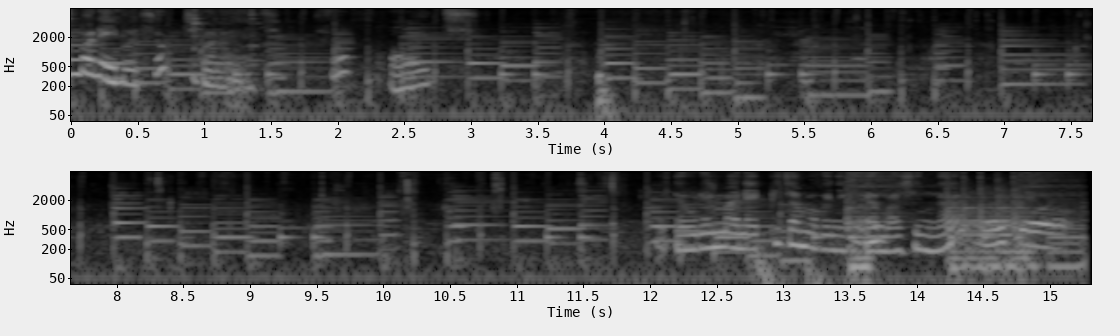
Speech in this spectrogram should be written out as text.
한 번에 입을 쏙 집어넣어야지. 쏙. 옳지. 네, 오랜만에 피자 먹으니까 네? 맛있나? 맛있어요.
